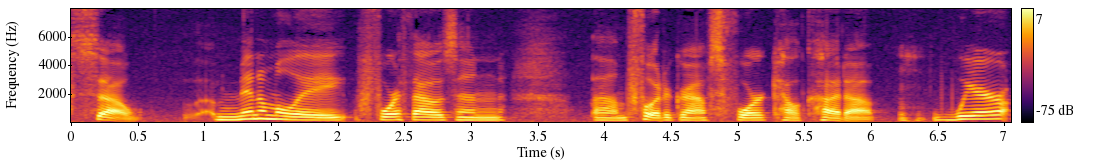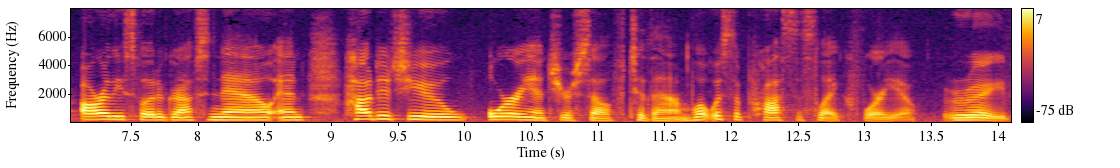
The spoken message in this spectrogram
so minimally 4,000 um, photographs for Calcutta. Where are these photographs now, and how did you orient yourself to them? What was the process like for you? Right.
